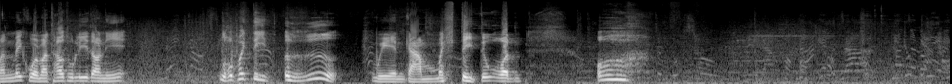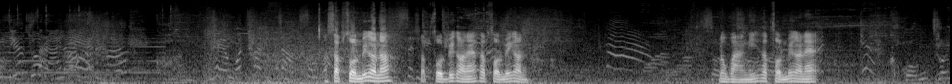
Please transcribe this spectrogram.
มันไม่ควรมาเท่าทุลีตอนนี้ลบไปติด เออ เวรกรรมไม่ติดทุกคน โอ้จนลุกโชว์ในนามของพระเทวดาที่ทุกอย่างเป็นสิ่งชั่วร้ายแล้วเทวทันจากสวรรค์สับสนไปก่อนเนาะสับสนไปก่อนนะสับสนไปก่อนระหว่างนี้สับสนไปก่อนนะของฉัน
